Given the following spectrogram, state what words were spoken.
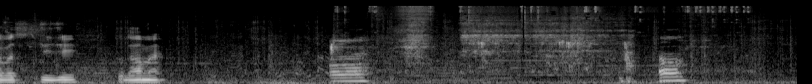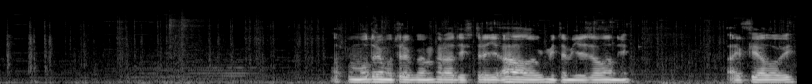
Dávať GG, to dáme. Mm. No, Aspoň modrému trebujem hrady v strede, aha, ale už mi tam ide zelený. Aj fialový.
